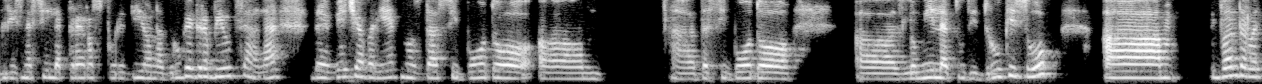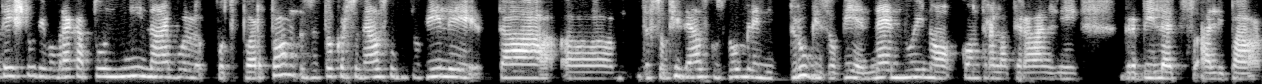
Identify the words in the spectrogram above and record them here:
grizne sile prerazporedijo na druge grabilce, ne, da je večja verjetnost, da si bodo da si bodo zlomile tudi drugi zob. Vendar v tej študiji, bom rekla, to ni najbolj podprto, zato ker so dejansko ugotovili, da da so bili dejansko zlomljeni drugi zobje, ne nujno kontralateralni grabilec ali pa,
